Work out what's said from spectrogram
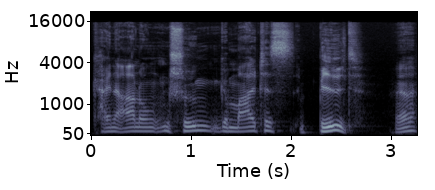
keine Ahnung, ein schön gemaltes Bild. Ja?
